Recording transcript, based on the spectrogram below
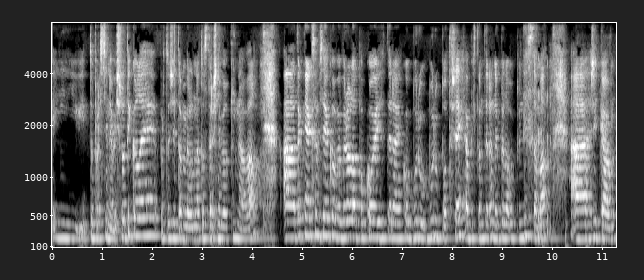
jí to prostě nevyšlo ty koleje, protože tam byl na to strašně velký nával. A tak nějak jsem si jako vybrala pokoj, že teda jako budu, budu po třech, abych tam teda nebyla úplně sama. A říkám,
